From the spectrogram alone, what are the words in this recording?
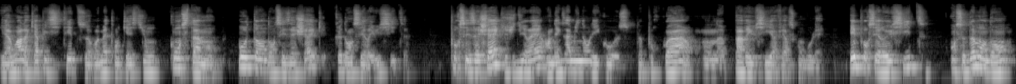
et avoir la capacité de se remettre en question constamment, autant dans ses échecs que dans ses réussites. Pour ces échecs, je dirais en examinant les causes de pourquoi on n'a pas réussi à faire ce qu'on voulait. Et pour ses réussites, en se demandant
